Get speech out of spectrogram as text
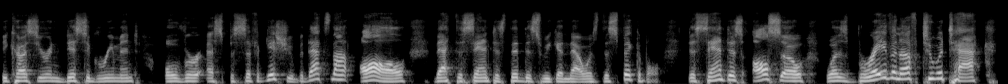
because you're in disagreement over a specific issue. But that's not all that DeSantis did this weekend that was despicable. DeSantis also was brave enough to attack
